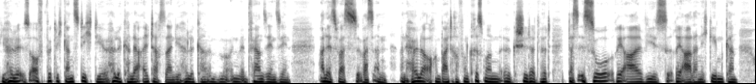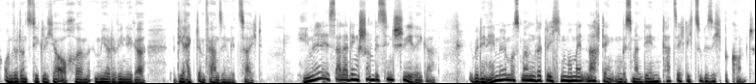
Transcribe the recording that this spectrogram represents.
Die Hölle ist oft wirklich ganz dicht. Die Hölle kann der Alltag sein, die Hölle kann im, im Fernsehen sehen. Alles, was, was an, an Hölle auch im Beitrag von Chrismon äh, geschildert wird, das ist so real, wie es realer nicht geben kann und wird uns täglich ja auch äh, mehr oder weniger direkt im Fernsehen gezeigt. Himmel ist allerdings schon ein bisschen schwieriger. Über den Himmel muss man wirklich einen Moment nachdenken, bis man den tatsächlich zu Gesicht bekommt.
